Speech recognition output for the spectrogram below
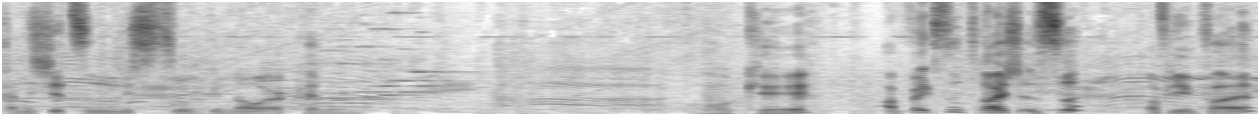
Kann ich jetzt nicht so genau erkennen. Okay. Abwechslungsreich ist sie. Auf jeden Fall.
